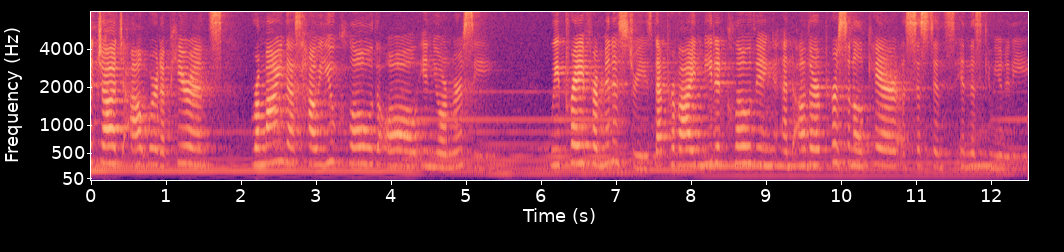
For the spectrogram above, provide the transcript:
To judge outward appearance, remind us how you clothe all in your mercy. We pray for ministries that provide needed clothing and other personal care assistance in this community,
